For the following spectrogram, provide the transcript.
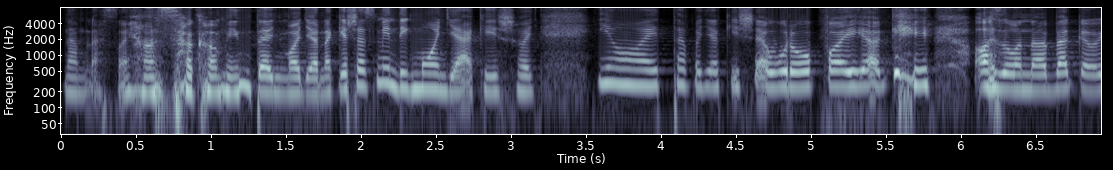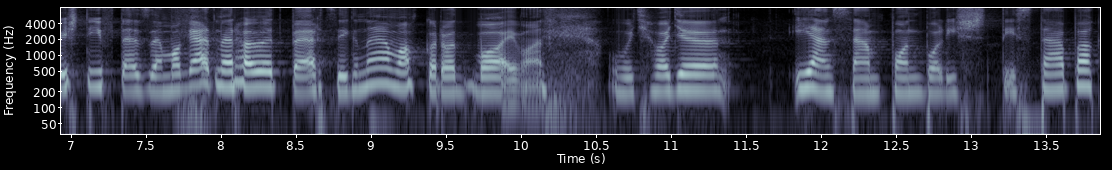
nem lesz olyan szaga, mint egy magyarnak. És ezt mindig mondják is, hogy jaj, te vagy a kis európai, aki azonnal be kell, hogy stiftezze magát, mert ha öt percig nem, akkor ott baj van. Úgyhogy ö, ilyen szempontból is tisztábbak,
